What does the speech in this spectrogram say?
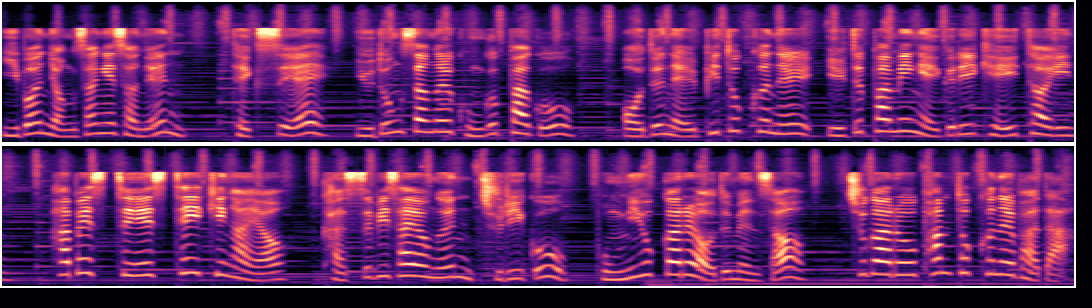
이번 영상에서는 덱스에 유동성을 공급하고 얻은 LP 토큰을 일드 파밍 에그리게이터인 하베스트에 스테이킹하여 가스비 사용은 줄이고 복리 효과를 얻으면서 추가로 팜 토큰을 받아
